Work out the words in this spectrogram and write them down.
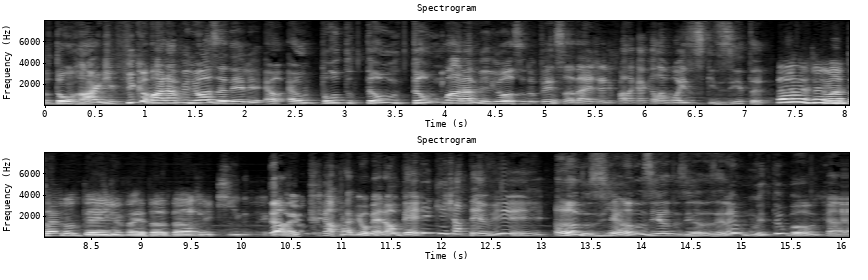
do Tom Hardy fica maravilhosa dele. É, é um ponto tão, tão maravilhoso do personagem. Ele fala com aquela voz esquisita. Ai, eu adoro o Bane, velho, da, da Arlequina. Não, eu, pra mim, o melhor Bane que já teve anos e anos e anos e anos. Ele é muito bom, cara.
